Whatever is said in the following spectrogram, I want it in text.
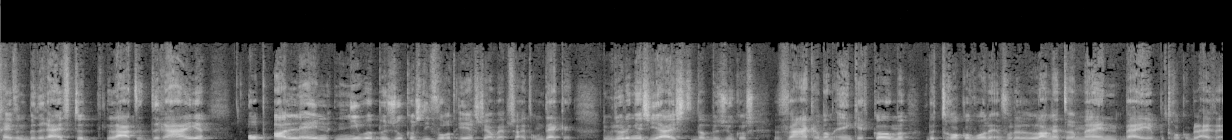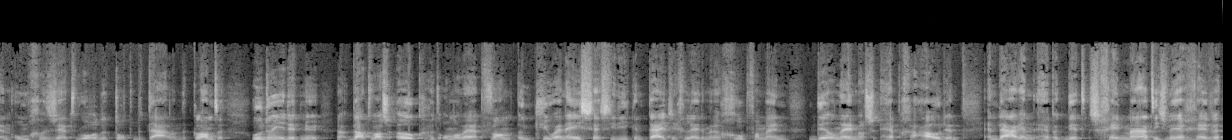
winstgevend bedrijf te laten draaien op alleen nieuwe bezoekers die voor het eerst jouw website ontdekken. De bedoeling is juist dat bezoekers vaker dan één keer komen, betrokken worden en voor de lange termijn bij je betrokken blijven en omgezet worden tot betalende klanten. Hoe doe je dit nu? Nou, dat was ook het onderwerp van een QA-sessie die ik een tijdje geleden met een groep van mijn deelnemers heb gehouden. En daarin heb ik dit schematisch weergegeven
